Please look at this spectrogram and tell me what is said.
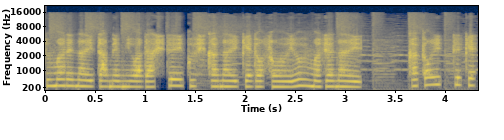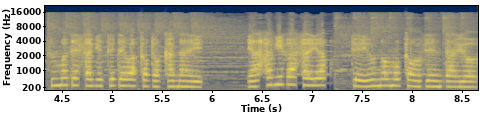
包まれないためには出していくしかないけどそういう馬じゃない。かといってケツまで下げてでは届かない。矢作が最悪っていうのも当然だよ。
